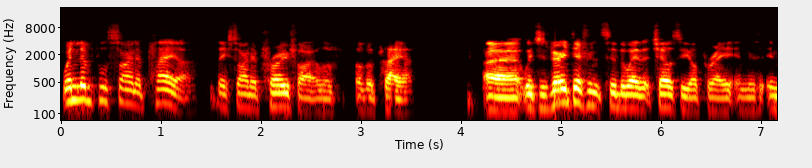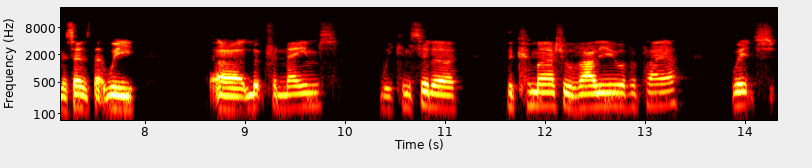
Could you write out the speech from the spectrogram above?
when Liverpool sign a player, they sign a profile of, of a player, uh, which is very different to the way that Chelsea operate in the, in the sense that we uh, look for names, we consider the commercial value of a player, which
